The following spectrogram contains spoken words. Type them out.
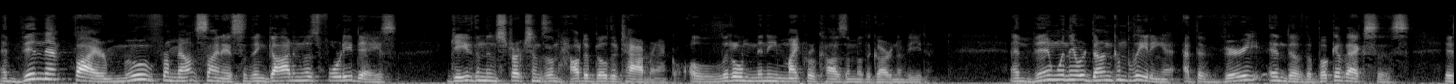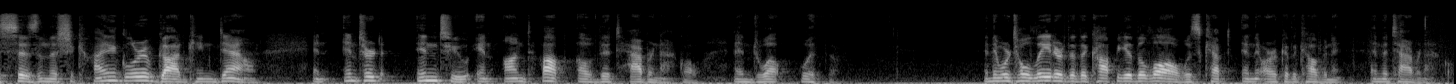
And then that fire moved from Mount Sinai. So then God, in those 40 days, gave them instructions on how to build a tabernacle, a little mini microcosm of the Garden of Eden. And then when they were done completing it, at the very end of the book of Exodus, it says, And the Shekinah glory of God came down and entered into and on top of the tabernacle and dwelt with them. And then we're told later that the copy of the law was kept in the Ark of the Covenant and the tabernacle.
